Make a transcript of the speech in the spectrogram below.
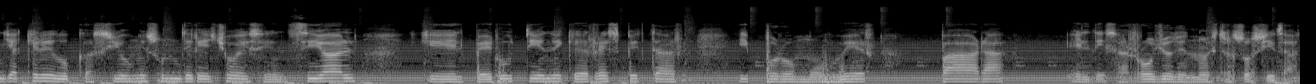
ya que la educación es un derecho esencial que el Perú tiene que respetar y promover para el desarrollo de nuestra sociedad.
